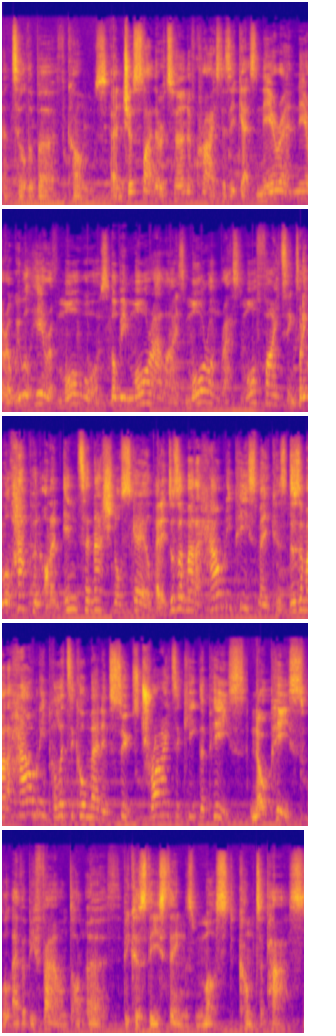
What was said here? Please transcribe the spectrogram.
until the birth comes. And just like the return of Christ, as it gets nearer and nearer, we will hear of more wars. There'll be more allies, more unrest, more fightings, but it will happen on an international scale. And it doesn't matter how many peacemakers, doesn't matter how many political men in suits try to keep the peace, no peace will ever be found on earth because these things must come to pass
